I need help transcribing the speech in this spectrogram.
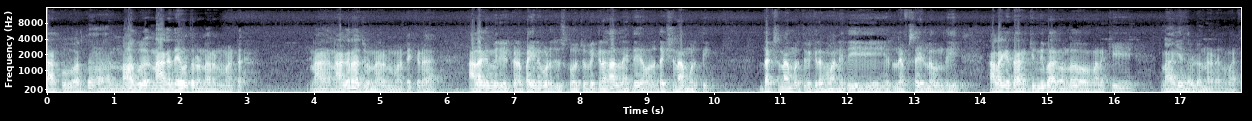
నాకు అర్థం నాగు నాగదేవతలు ఉన్నారనమాట నా నాగరాజు ఉన్నారనమాట ఇక్కడ. అలాగే మీరు ఇక్కడ పైన కూడా చూసుకోవచ్చు. విగ్రహాలను అయితే ఎవరు? దక్షిణామూర్తి. దక్షిణామూర్తి విగ్రహం అనేది లెఫ్ట్ సైడ్లో ఉంది. అలాగే దాని కింది భాగంలో మనకి నాగేంద్రుడు ఉన్నాడనమాట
